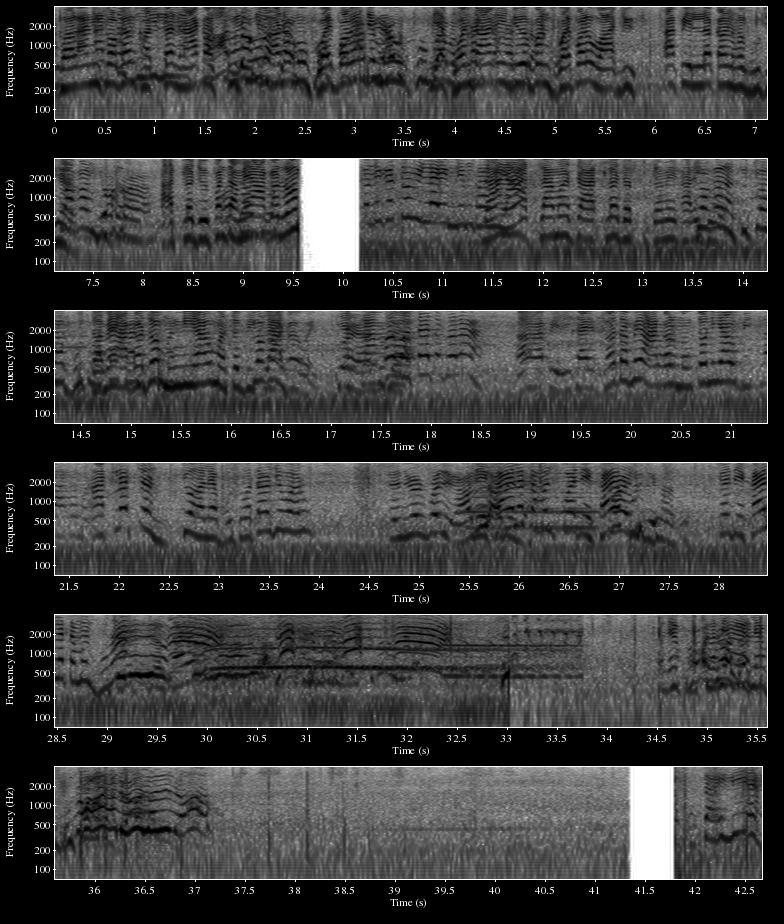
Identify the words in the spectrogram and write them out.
ગળાની સોગંદ ખતરનાક હતું તું અને હું ભોય પડે તે બે ફોન જાણી જોયો પણ ભોય પડે વાજ્યું આ પેલા કણ હબુ છે. આટલા જોયું પણ તમે આગળ રહો? આટલામાં જ આટલા જ હતું. તમે ખાલી જુઓ. ચોકણ તું ચો ભૂત તમે આગળ જો હું નહીં આવું મને તો બીક. લાગે ભાઈ હા હા પેલી સાઈડ જો તમે આગળ હું નહીં આવું બીક લાગે આટલા જ છે ને. જો હાલ્યા ભૂત બતાવજો વારું. દેખાય એટલે તમને કોઈ દેખાય? કોઈ દેખાય તમને ભૂત? અલ્યા ભૂત અલ્યા ભૂત ભૂત આઈ લે.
